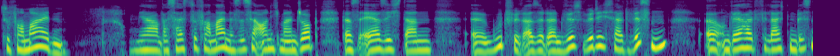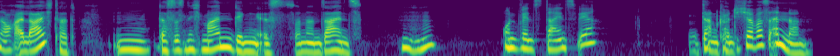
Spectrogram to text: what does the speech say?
zu vermeiden. Ja, was heißt zu vermeiden? Das ist ja auch nicht mein Job, dass er sich dann äh, gut fühlt. Also dann würde ich es halt wissen äh, und wäre halt vielleicht ein bisschen auch erleichtert, mh, hm, dass es nicht mein Ding ist, sondern seins. Mhm. Und wenn es deins wäre? Dann könnte ich ja was ändern.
